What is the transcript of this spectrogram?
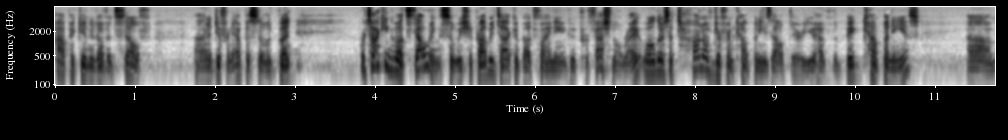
topic in and of itself on a different episode. But we're talking about selling, so we should probably talk about finding a good professional, right? Well, there's a ton of different companies out there. You have the big companies. Um,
